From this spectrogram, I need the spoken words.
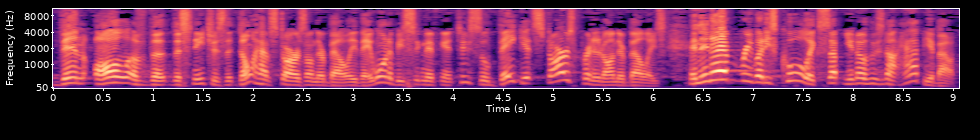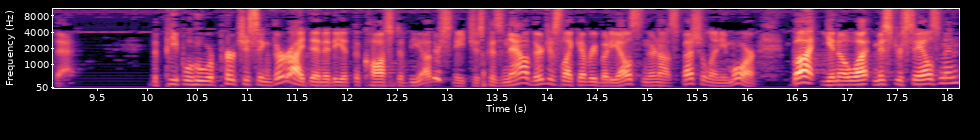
then all of the, the sneetches that don't have stars on their belly, they want to be significant too. So they get stars printed on their bellies. And then everybody's cool except you know who's not happy about that? The people who were purchasing their identity at the cost of the other sneetches because now they're just like everybody else and they're not special anymore. But you know what, Mr. Salesman?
